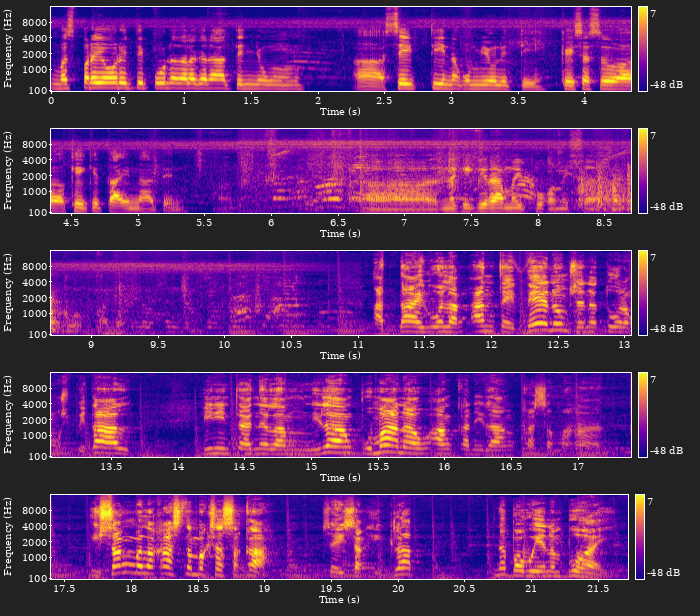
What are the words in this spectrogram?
Mas priority po na talaga natin yung ah, safety ng community kaysa sa kikitain natin. ah, nakikiramay po kami sa... Ano? At dahil walang anti-venom sa naturang ospital, hinintay na lang nilang pumanaw ang kanilang kasamahan. Isang malakas na magsasaka sa isang iglap na bawian ng buhay.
